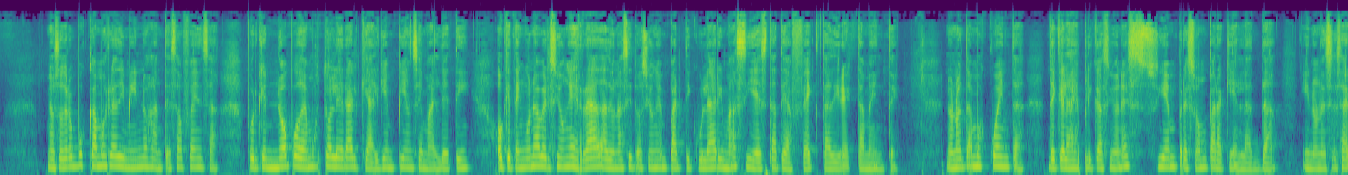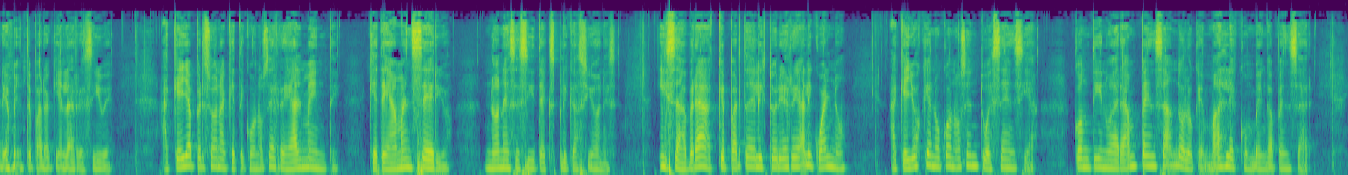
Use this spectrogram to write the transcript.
Nosotros buscamos redimirnos ante esa ofensa porque no podemos tolerar que alguien piense mal de ti o que tenga una versión errada de una situación en particular y más si ésta te afecta directamente. No nos damos cuenta de que las explicaciones siempre son para quien las da y no necesariamente para quien las recibe. Aquella persona que te conoce realmente, que te ama en serio, no necesita explicaciones y sabrá qué parte de la historia es real y cuál no. Aquellos que no conocen tu esencia, continuarán pensando lo que más les convenga pensar.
